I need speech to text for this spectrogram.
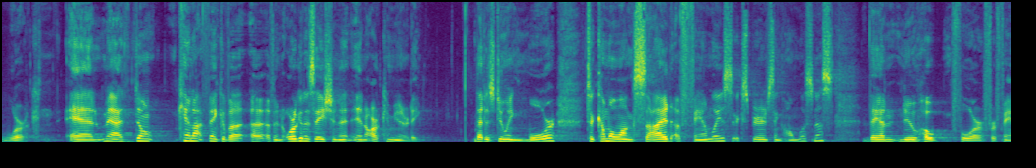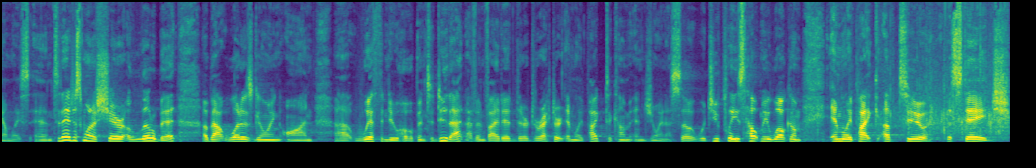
work. And man, I don't cannot think of, a, of an organization in, in our community that is doing more to come alongside of families experiencing homelessness than New Hope for, for families. And today I just want to share a little bit about what is going on uh, with New Hope. And to do that, I've invited their director, Emily Pike, to come and join us. So would you please help me welcome Emily Pike up to the stage?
